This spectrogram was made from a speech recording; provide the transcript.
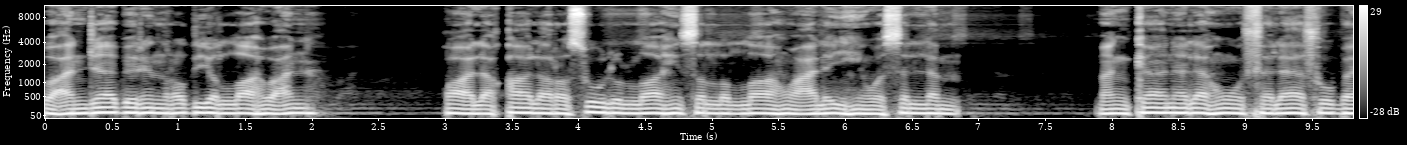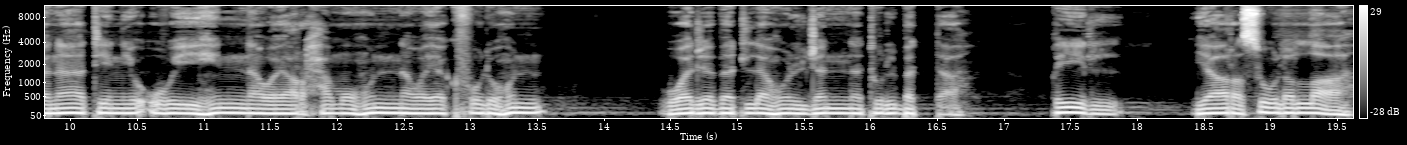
وعن جابر رضي الله عنه قال قال رسول الله صلى الله عليه وسلم من كان له ثلاث بنات يؤويهن ويرحمهن ويكفلهن وجبت له الجنة البتة. قيل يا رسول الله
